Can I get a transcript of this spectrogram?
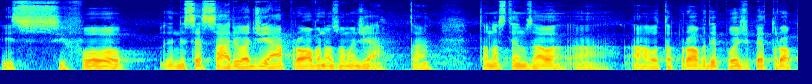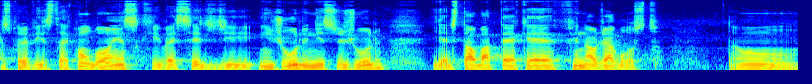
E se for necessário adiar a prova, nós vamos adiar. Tá? Então, nós temos a, a, a outra prova depois de Petrópolis prevista, é Congonhas, que vai ser de, em julho, início de julho, e a de Taubaté, que é final de agosto. Então,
